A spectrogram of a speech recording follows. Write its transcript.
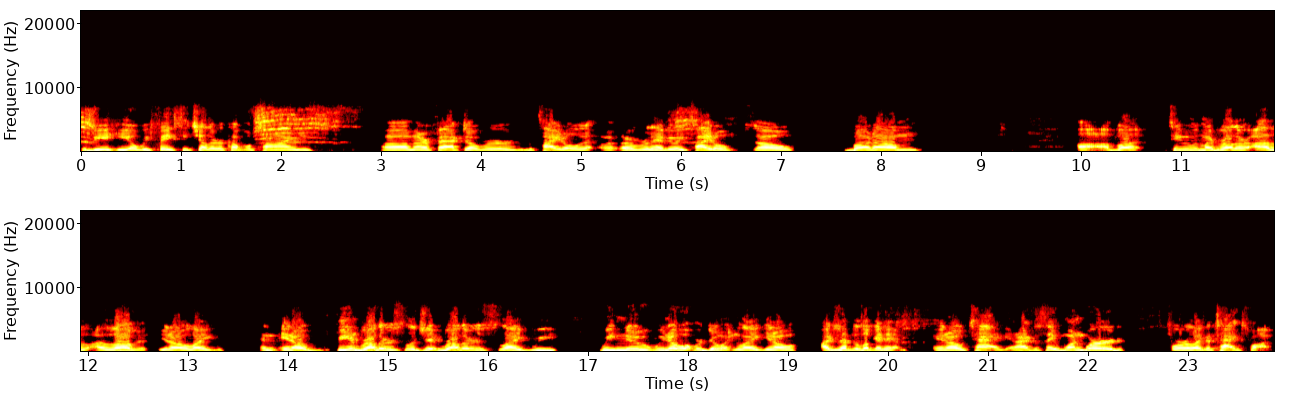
to be a heel. We faced each other a couple times. Uh, matter of fact, over the title, over the heavyweight title. So, but um, uh, but teaming with my brother, I I love it. You know, like and you know, being brothers, legit brothers, like we we knew we know what we're doing. Like you know, I just have to look at him, you know, tag, and I have to say one word for like a tag spot.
